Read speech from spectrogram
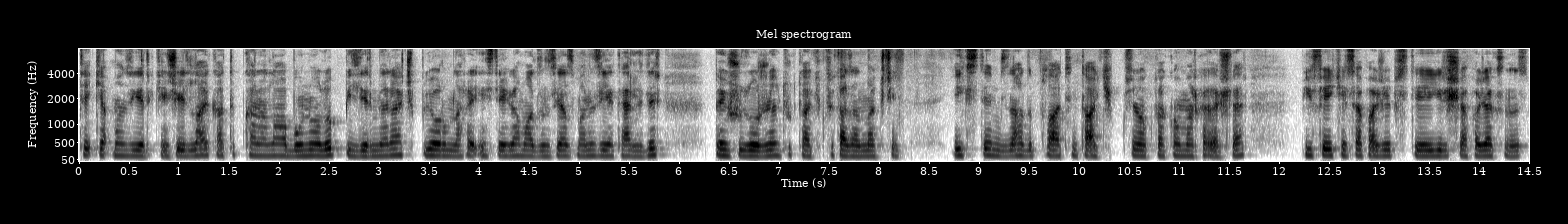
Tek yapmanız gereken şey like atıp kanala abone olup bildirimleri açıp yorumlara Instagram adınızı yazmanız yeterlidir. 500 orijinal Türk takipçi kazanmak için. İlk sitemizin adı platintakipçi.com arkadaşlar. Bir fake hesap açıp siteye giriş yapacaksınız.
